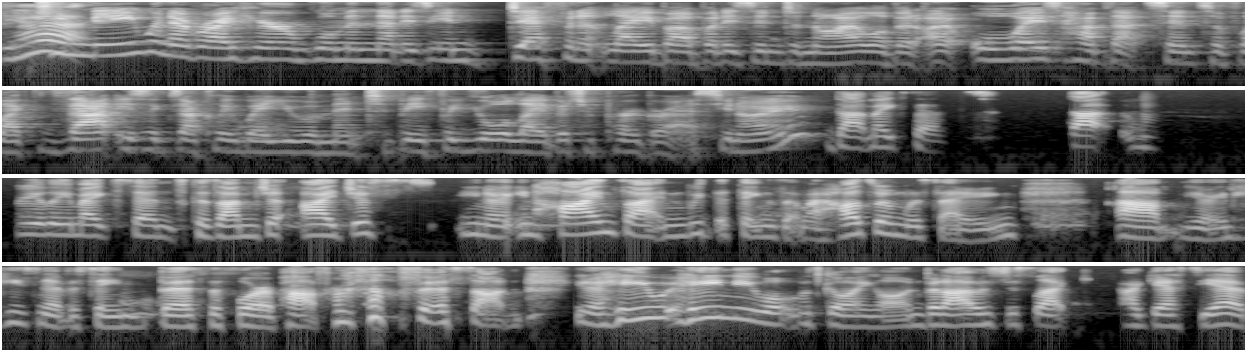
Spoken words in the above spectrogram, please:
yeah. to me, whenever I hear a woman that is in definite labor but is in denial of it, I always have that sense of like, that is exactly where you were meant to be for your labor to progress, you know? That makes sense. That really makes sense because I'm just I just you know in hindsight and with the things that my husband was saying, um, you know, and he's never seen birth before apart from our first son. You know, he he knew what was going on, but I was just like, I guess yeah,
